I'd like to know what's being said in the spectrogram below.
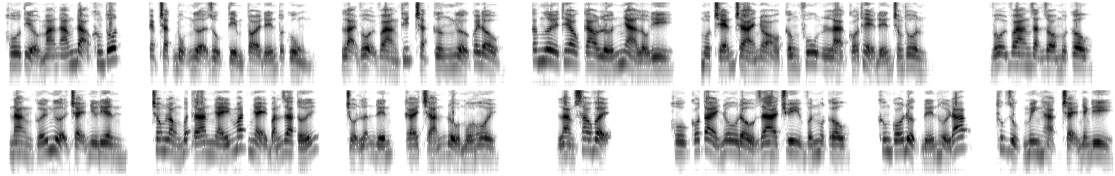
Hồ Tiểu Mạn ám đạo không tốt, kẹp chặt bụng ngựa dục tìm tòi đến tuột cùng, lại vội vàng thít chặt cương ngựa quay đầu, các ngươi theo cao lớn nhà lầu đi, một chén trà nhỏ công phu là có thể đến trong thôn. Vội vàng dặn dò một câu, nàng cưới ngựa chạy như điên, trong lòng bất an nháy mắt nhảy bắn ra tới, trộn lẫn đến cái chán đổ mồ hôi. Làm sao vậy? Hồ có tài nhô đầu ra truy vấn một câu, không có được đến hồi đáp, thúc giục Minh Hạc chạy nhanh đi.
